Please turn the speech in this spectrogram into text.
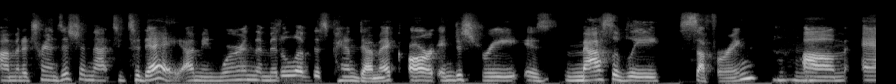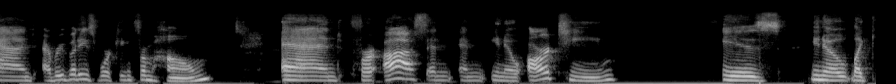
I'm going to transition that to today. I mean, we're in the middle of this pandemic. Our industry is massively suffering, mm-hmm. um, and everybody's working from home. And for us, and and you know, our team is you know like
